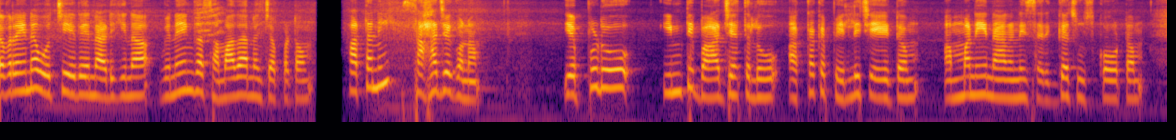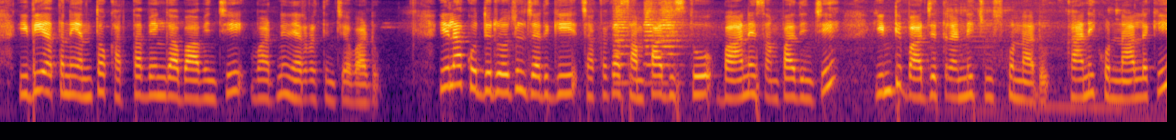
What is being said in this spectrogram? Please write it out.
ఎవరైనా వచ్చి ఏదైనా అడిగినా వినయంగా సమాధానం చెప్పటం అతని సహజ గుణం. ఎప్పుడు ఇంటి బాధ్యతలు అక్కకి పెళ్ళి చేయటం అమ్మని నాన్నని సరిగ్గా చూసుకోవటం. ఇది అతను ఎంతో కర్తవ్యంగా భావించి వాటిని నిర్వర్తించేవాడు. ఇలా కొద్ది రోజులు జరిగి చక్కగా సంపాదిస్తూ బాగానే సంపాదించి ఇంటి బాధ్యతలన్నీ చూసుకున్నాడు. కానీ కొన్నాళ్ళకి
